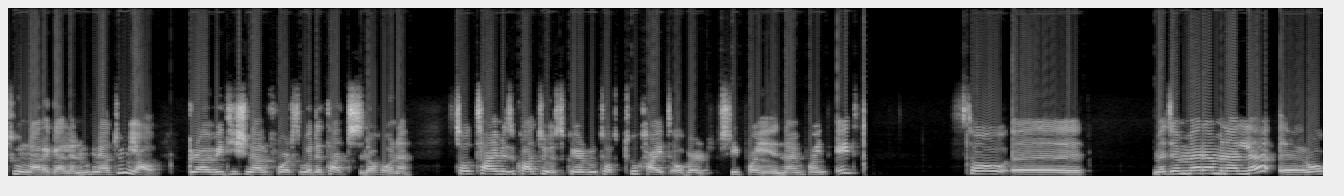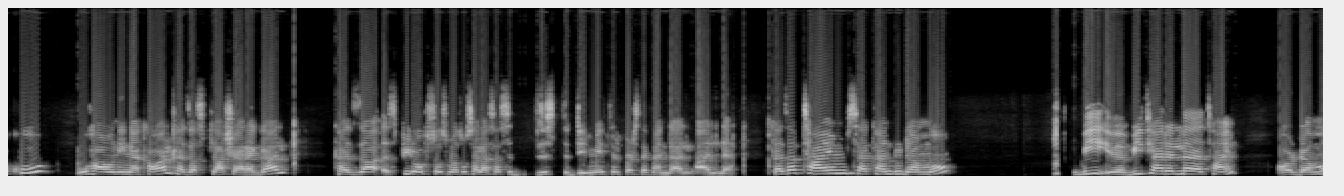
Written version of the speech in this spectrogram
two እናደርጋለን። ምክንያቱም ያው gravitational force ወደ ታች ስለሆነ። so time is equal to square root of two height over 9.8 so መጀመሪያ ምን አለ? rock ኡ ውሃውን ይነካዋል ከዛ splash ያደርጋል ከዛ speed of 336 meter per second አለ። ከዛ time second ኡ ደግሞ vt አይደለ time or ደግሞ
